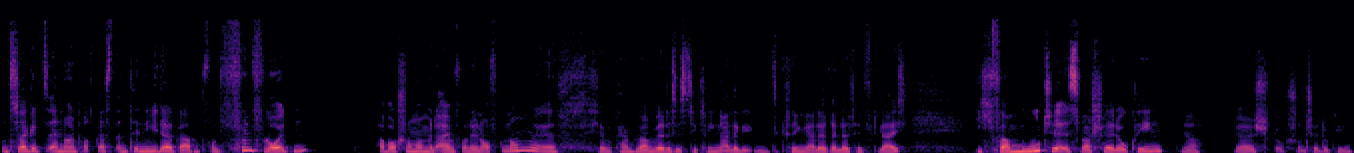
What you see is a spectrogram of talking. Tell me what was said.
Und zwar gibt es einen neuen Podcast Antenne Wiedergaben von fünf Leuten. Habe auch schon mal mit einem von denen aufgenommen. Ich habe keinen Plan, wer das ist. Die klingen alle, die klingen alle relativ gleich. Ich vermute, es war Shadow King. Ja, ja, ich glaube schon Shadow King.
